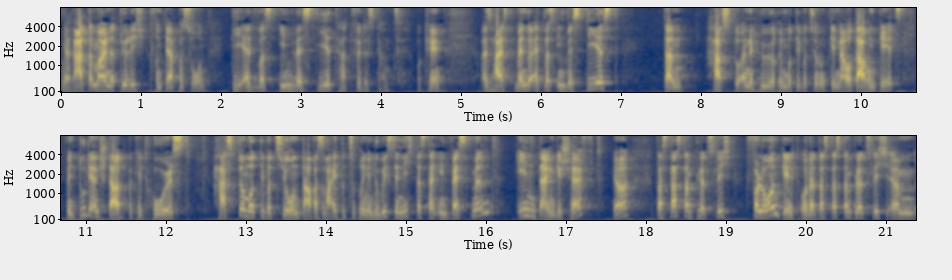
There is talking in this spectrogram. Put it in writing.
Ja, rate mal natürlich von der Person, die etwas investiert hat für das Ganze. Okay? Also heißt, wenn du etwas investierst, dann hast du eine höhere Motivation. Und genau darum geht's. Wenn du dir ein Startpaket holst, hast du eine Motivation, da was weiterzubringen. Du willst ja nicht, dass dein Investment in dein Geschäft, ja, dass das dann plötzlich verloren geht oder dass das dann plötzlich ähm,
